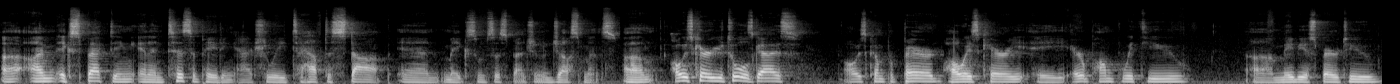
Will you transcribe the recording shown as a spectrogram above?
uh, I'm expecting and anticipating actually to have to stop and make some suspension adjustments. Um, always carry your tools, guys. Always come prepared. Always carry a air pump with you, uh, maybe a spare tube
